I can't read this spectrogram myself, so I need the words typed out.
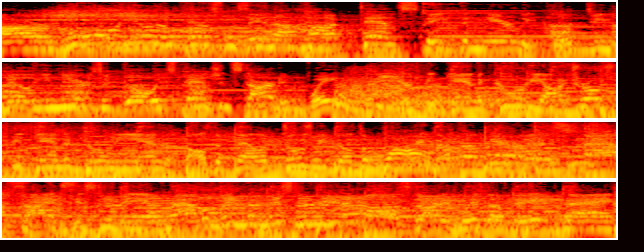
Our whole universe was in a hot, dense state that nearly 14 billion years ago expansion started. Wait, the earth began to cool, the autotrophs began to drool, Neanderthals developed tools, we built a wall. We built the pyramids, math, science, history, unraveling the mystery that all started with a big bang.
